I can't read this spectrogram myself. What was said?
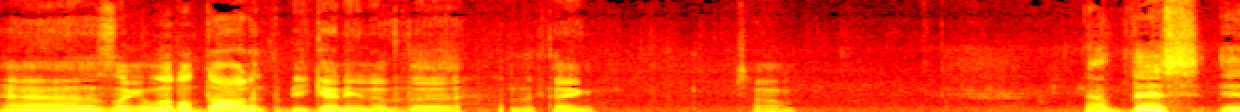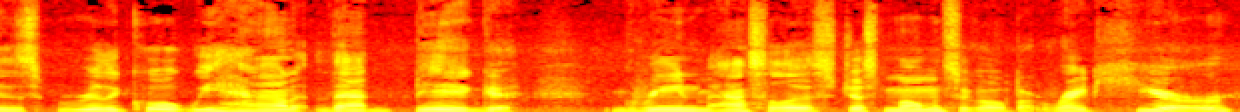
has like a little dot at the beginning of the of the thing. So. Now this is really cool. We had that big green basilisk just moments ago, but right here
